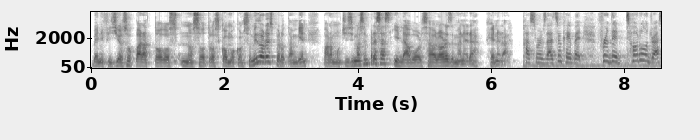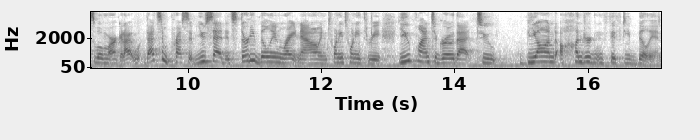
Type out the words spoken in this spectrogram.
beneficioso para todos nosotros como consumidores, pero también para muchísimas empresas y la bolsa de valores de manera general. Customers, that's okay, but for the total addressable market, I, that's impressive. You said it's 30 billion right now in 2023. You plan to grow that to beyond 150 billion.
